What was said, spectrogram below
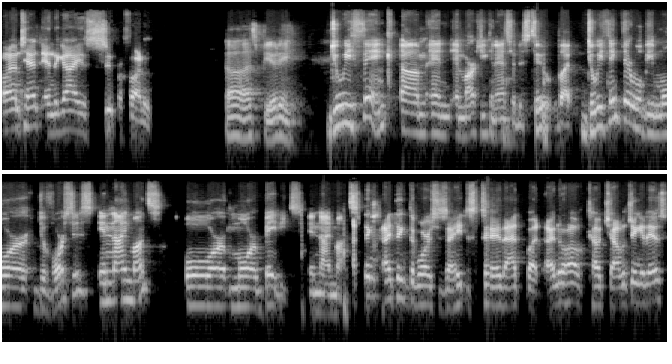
content, and the guy is super funny. Oh, that's beauty. Do we think, um, and and Mark, you can answer this too, but do we think there will be more divorces in nine months or more babies in nine months? I think I think divorces. I hate to say that, but I know how how challenging it is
